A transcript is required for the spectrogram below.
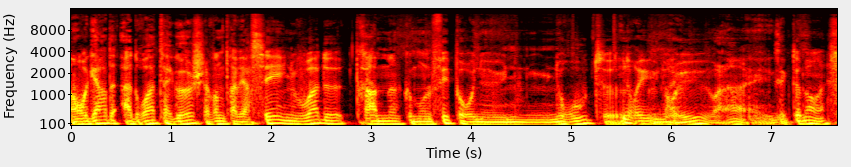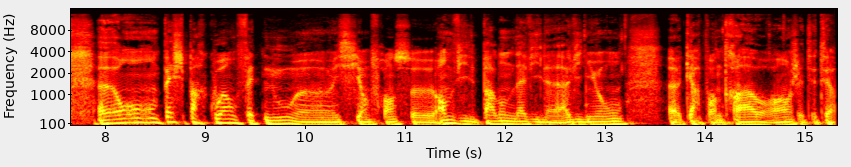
On regarde à droite, à gauche, avant de traverser une voie de tram, comme on le fait pour une, une, une route, euh, une rue, une rue, voilà, exactement. hein. Euh, on, on pêche par quoi, en fait, nous, euh, ici en France, euh, en ville, pardon de la ville, Avignon, euh, Carpentras, Orange, etc.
